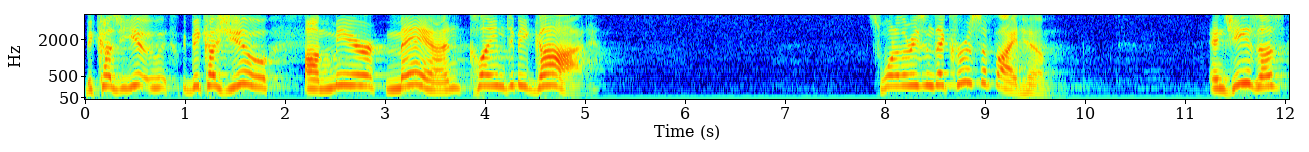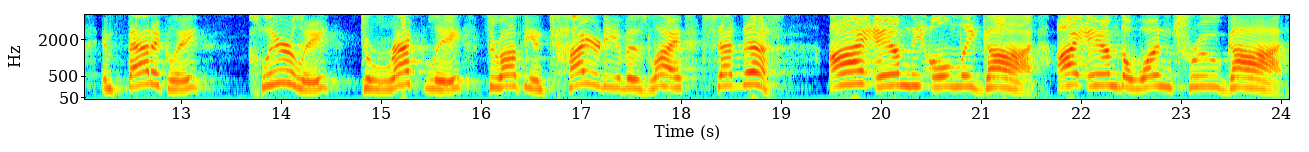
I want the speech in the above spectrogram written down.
Because you, because you, a mere man, claim to be God. It's one of the reasons they crucified him. And Jesus emphatically, clearly, directly, throughout the entirety of his life, said this I am the only God. I am the one true God.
